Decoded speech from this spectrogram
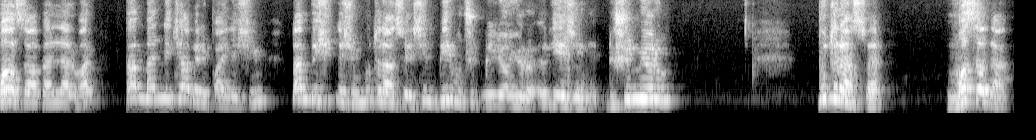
bazı haberler var. Ben bendeki haberi paylaşayım. Ben Beşiktaş'ın bu transfer için 1,5 milyon euro ödeyeceğini düşünmüyorum. Bu transfer masada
